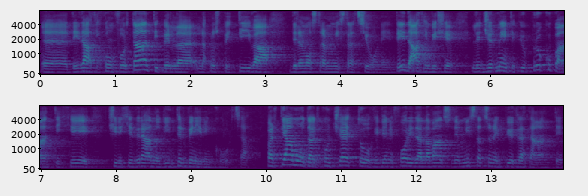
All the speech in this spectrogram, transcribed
eh, dei dati confortanti per la, la, prospettiva della nostra amministrazione, dei dati invece leggermente più preoccupanti che ci richiederanno di intervenire in corsa. Partiamo dal concetto che viene fuori dall'avanzo di amministrazione più eclatante,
